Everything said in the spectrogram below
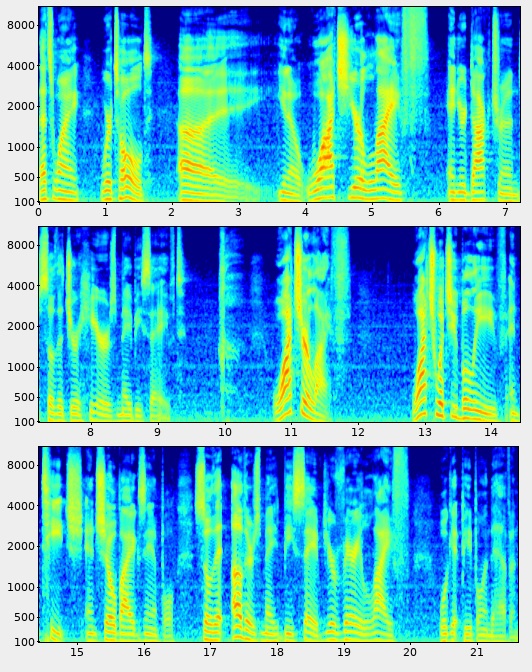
That's why we're told, uh, you know, watch your life and your doctrine so that your hearers may be saved. watch your life Watch what you believe and teach and show by example so that others may be saved. Your very life will get people into heaven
